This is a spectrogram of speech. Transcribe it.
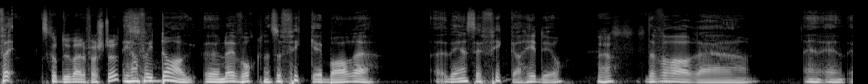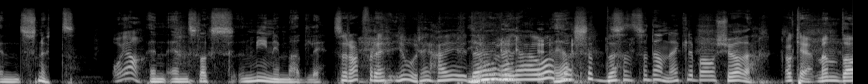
For, skal du være først ut? ja, for i dag eh, da jeg våknet, så fikk jeg bare eh, Det eneste jeg fikk av Hideo, Ja. det var uh, en, en, en snutt. Å ja. En, en slags mini-medley. Så rart, for det gjorde jeg. Hei, det Gjorde jeg òg. Ja. Det skjedde. Så, så den er egentlig bare å kjøre. Ok, men da,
